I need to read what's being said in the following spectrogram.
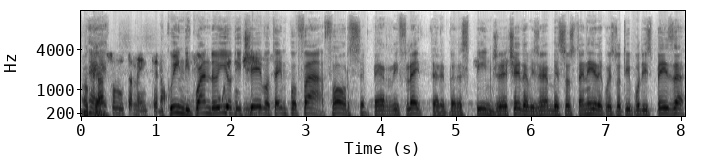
Okay. Assolutamente no. Quindi quando io Quindi... dicevo tempo fa, forse per riflettere, per spingere, eccetera, bisognerebbe sostenere questo tipo di spesa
